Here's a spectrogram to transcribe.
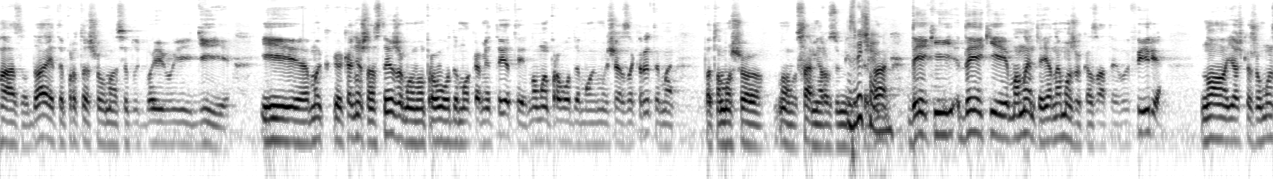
газу. Да, це про те, що у нас ідуть бойові дії. І ми, звісно, стежимо, ми проводимо комітети, але ми проводимо йому ще закритими, тому що ну самі розумієте, Звичайно. Да? деякі деякі моменти я не можу казати в ефірі. але я ж кажу, ми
